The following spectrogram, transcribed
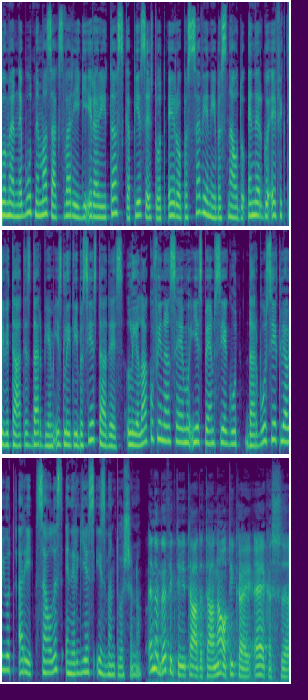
Tomēr nebūtu ne mazāk svarīgi ir arī tas, ka piesaistot Eiropas Savienības naudu energoefektivitātes darbiem izglītības iestādēs, lielāku finansējumu iespējams iegūt darbos iekļaujot arī saules enerģijas izmantošanu. Energoefektivitāte tā nav tikai ēkas eh,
